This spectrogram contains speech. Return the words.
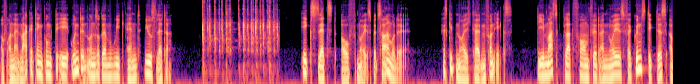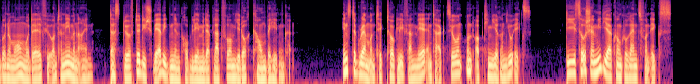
auf online-marketing.de und in unserem Weekend-Newsletter. X setzt auf neues Bezahlmodell. Es gibt Neuigkeiten von X. Die Musk-Plattform führt ein neues vergünstigtes Abonnementmodell für Unternehmen ein. Das dürfte die schwerwiegenden Probleme der Plattform jedoch kaum beheben können. Instagram und TikTok liefern mehr Interaktion und optimieren UX. Die Social-Media-Konkurrenz von X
